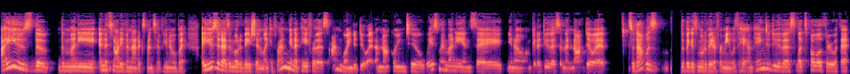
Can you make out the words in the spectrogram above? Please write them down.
I use the the money and it's not even that expensive, you know, but I use it as a motivation. Like if I'm going to pay for this, I'm going to do it. I'm not going to waste my money and say, you know, I'm going to do this and then not do it. So that was the biggest motivator for me was hey i'm paying to do this let's follow through with it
